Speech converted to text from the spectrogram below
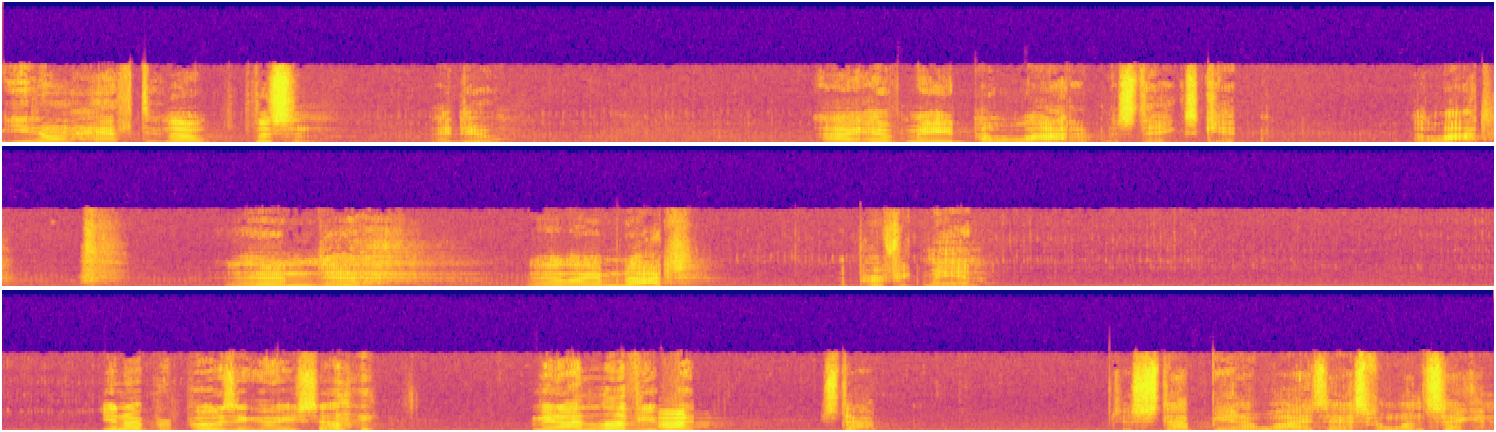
you don't have to. No, listen, I do. I have made a lot of mistakes, kid. A lot. And, uh, well, I am not a perfect man. You're not proposing, are you, Sully? I mean, I love you, Uh, but Stop. Just stop being a wise ass for one second.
